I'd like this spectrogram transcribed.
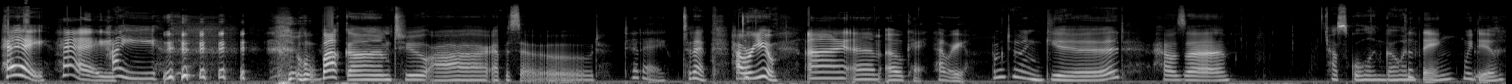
Hey! Hey! Hi! Welcome to our episode Today, today. How are you? I am okay. How are you? I'm doing good. How's uh how's schooling going? The going? thing we do,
